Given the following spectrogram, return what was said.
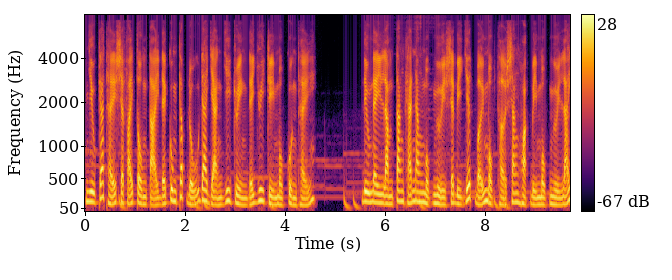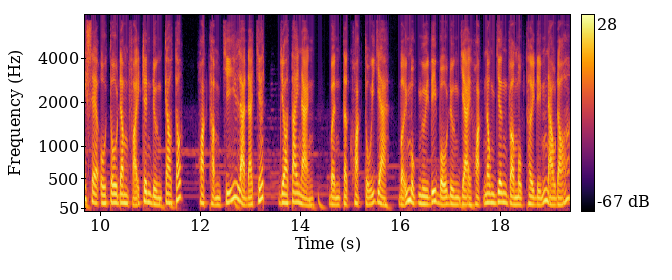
Nhiều cá thể sẽ phải tồn tại để cung cấp đủ đa dạng di truyền để duy trì một quần thể. Điều này làm tăng khả năng một người sẽ bị giết bởi một thợ săn hoặc bị một người lái xe ô tô đâm phải trên đường cao tốc, hoặc thậm chí là đã chết do tai nạn, bệnh tật hoặc tuổi già, bởi một người đi bộ đường dài hoặc nông dân vào một thời điểm nào đó,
